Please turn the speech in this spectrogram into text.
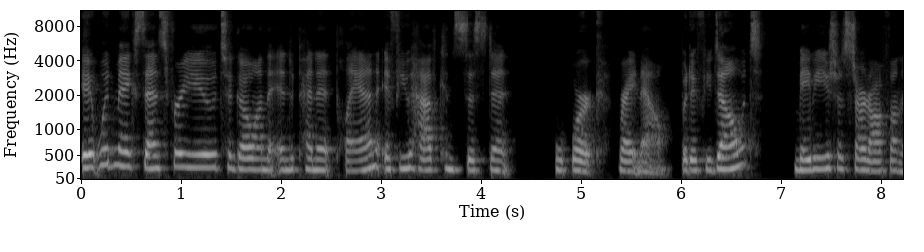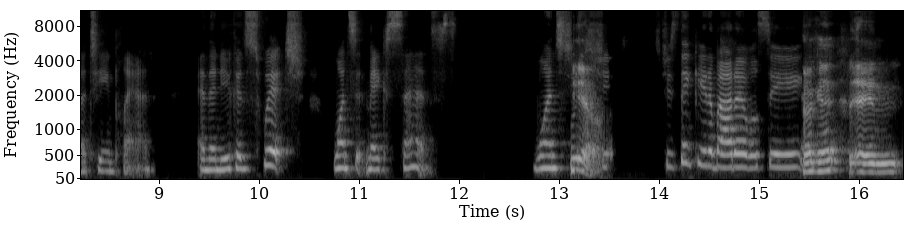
it would make sense for you to go on the independent plan if you have consistent work right now. But if you don't, maybe you should start off on the team plan. And then you can switch once it makes sense. Once yeah. she, she's thinking about it, we'll see. Okay. And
